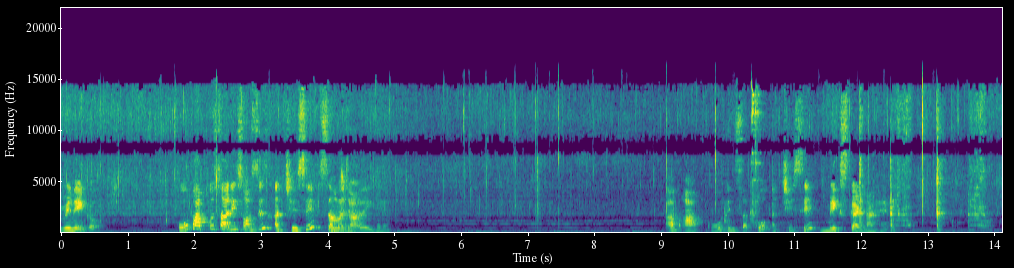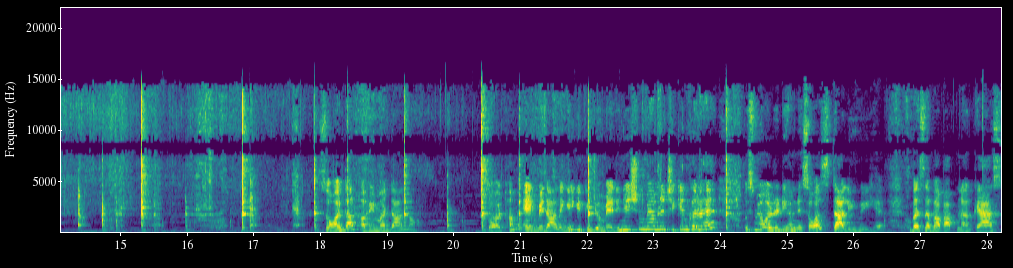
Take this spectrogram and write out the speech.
विनेगर। होप आपको सारी सॉसेस अच्छे से समझ आ रही है। अब आपको इन सबको अच्छे से मिक्स करना है। सॉल्ट आप अभी मत डालना। सॉल्ट हम एंड में डालेंगे, क्योंकि जो मैरिनेशन में हमने चिकन करा है, उसमें ऑलरेडी हमने सॉस डाली हुई है। बस अब आप अपना गैस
